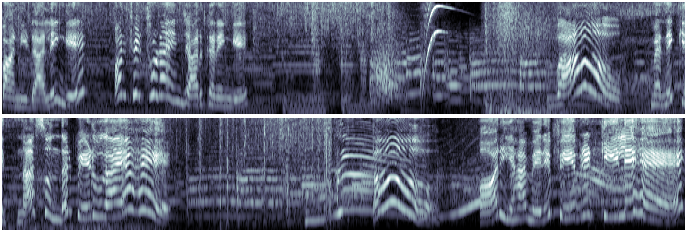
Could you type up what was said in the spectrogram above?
पानी डालेंगे और फिर थोड़ा इंतज़ार करेंगे। वाह मैंने कितना सुंदर पेड़ उगाया है। और यहाँ मेरे फेवरेट केले हैं।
